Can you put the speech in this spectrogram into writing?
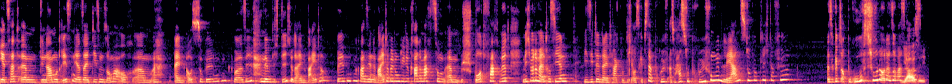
Jetzt hat ähm, Dynamo Dresden ja seit diesem Sommer auch ähm, einen Auszubildenden quasi, nämlich dich, oder einen Weiterbildenden, quasi eine Weiterbildung, die du gerade machst zum ähm, Sportfachwirt. Mich würde mal interessieren, wie sieht denn dein Tag wirklich aus? Gibt es da Prüf also hast du Prüfungen? Lernst du wirklich dafür? Also gibt es auch Berufsschule oder sowas? Ja, also ich,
